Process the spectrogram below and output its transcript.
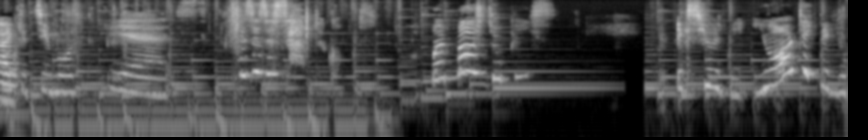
I can see more. Yes. This is a Santa Claus. My masterpiece. Excuse me, you are taking the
